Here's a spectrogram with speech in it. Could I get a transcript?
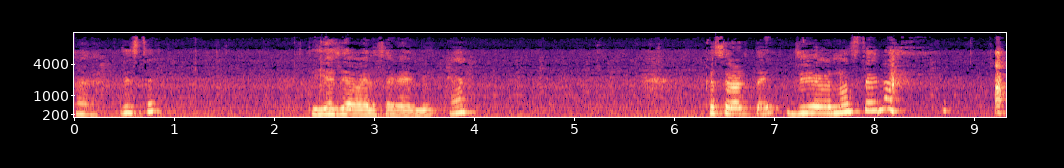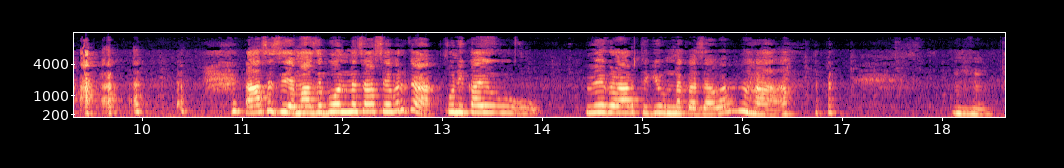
हा दिसतंय? ते या जेवायला सगळ्यांनी. हा? कसं वाटतंय? जेवण मस्त आहे ना? असंच आहे. माझं बोलणंच असं आहे बरं का. कुणी काय वेगळा अर्थ घेऊन नका जावा. हा.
